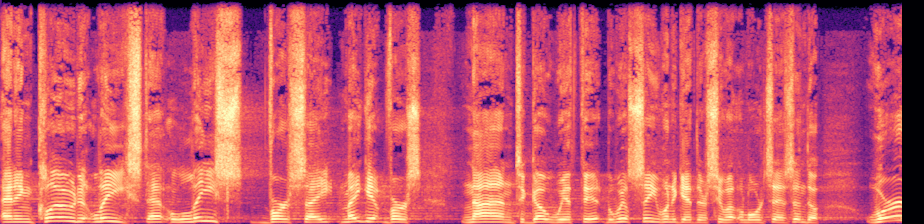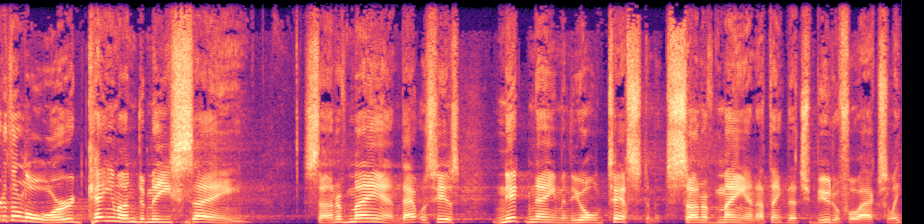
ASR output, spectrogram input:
and include at least at least verse 8 may get verse 9 to go with it but we'll see when we get there see what the lord says and the word of the lord came unto me saying son of man that was his nickname in the old testament son of man i think that's beautiful actually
